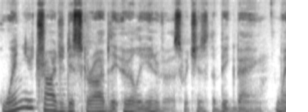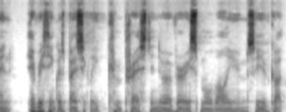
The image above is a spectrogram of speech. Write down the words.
When you try to describe the early universe, which is the Big Bang, when everything was basically compressed into a very small volume, so you've got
